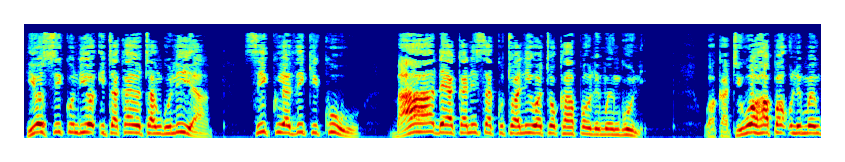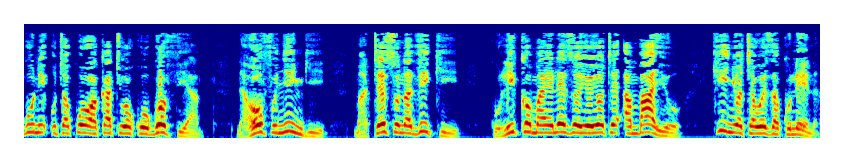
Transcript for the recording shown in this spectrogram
Hiyo siku ndiyo itakayotangulia siku ya dhiki kuu baada ya kanisa kutwaliwa toka hapa ulimwenguni. Wakati huo hapa ulimwenguni utakuwa wakati wa kuogofya na hofu nyingi mateso na dhiki kuliko maelezo yoyote ambayo kinywa chaweza kunena.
